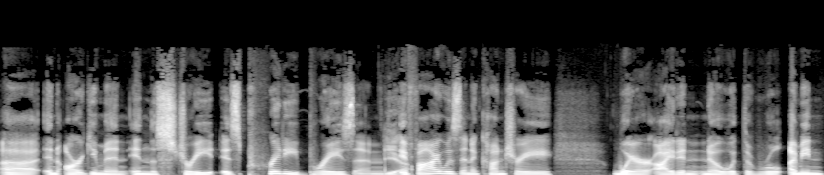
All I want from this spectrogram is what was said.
uh, an argument in the street is pretty brazen. Yeah. If I was in a country where I didn't know what the rule, I mean,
